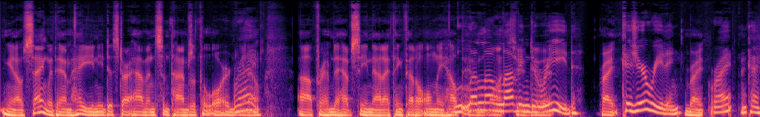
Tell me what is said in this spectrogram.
you know, saying with him, "Hey, you need to start having some times with the Lord." You know, uh, for him to have seen that, I think that'll only help. let him alone loving to, it. read Right. because you're reading. Right. Right. Okay.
